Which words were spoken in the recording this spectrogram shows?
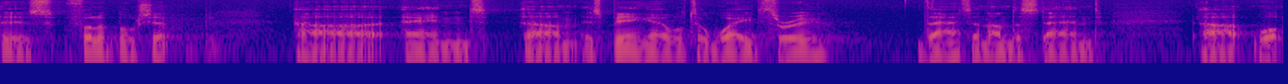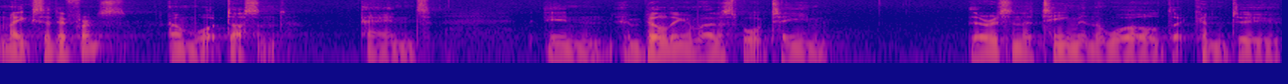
is full of bullshit uh, and um, it's being able to wade through that and understand uh, what makes a difference and what doesn't. And in, in building a motorsport team, there isn't a team in the world that can do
